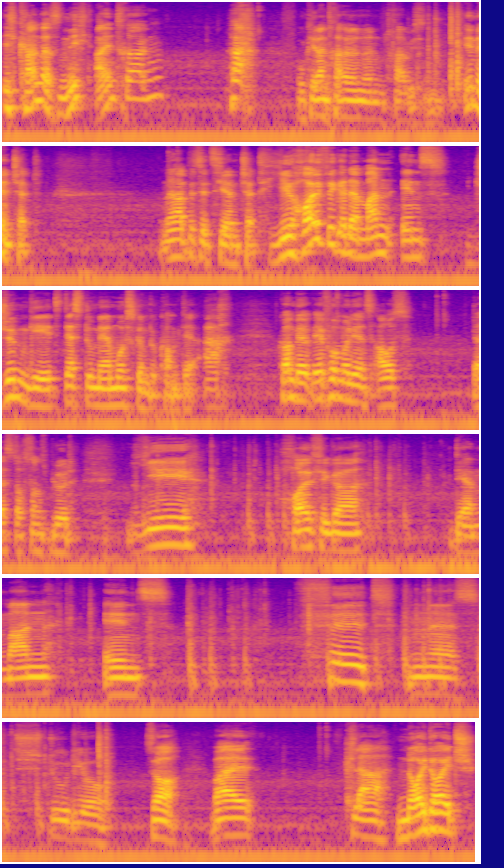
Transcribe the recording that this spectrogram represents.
Ich kann das nicht eintragen? Ha! Okay, dann, tra dann schreibe ich es in den Chat. Dann habe ich es jetzt hier im Chat. Je häufiger der Mann ins Gym geht, desto mehr Muskeln bekommt er. Ach, komm, wir, wir formulieren es aus. Das ist doch sonst blöd. Je häufiger der Mann ins Fitnessstudio. So, weil klar, Neudeutsch,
